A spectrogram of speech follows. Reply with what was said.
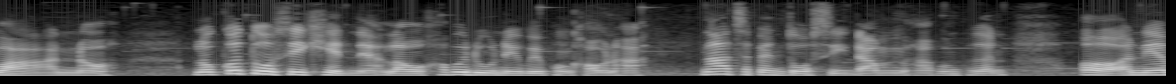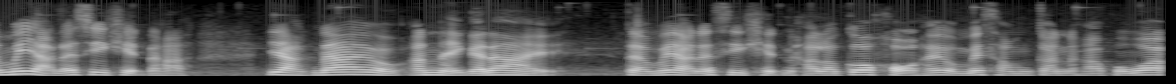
หวานๆเนาะแล้วก็ตัวซีเคดเนี่ยเราเข้าไปดูในเว็บของเขานะคะ น่าจะเป็นตัวสีดำนะคะเพื่อนๆเอออันนี้ไม่อยากได้ซีเคดนะคะ อยากได้แบบอันไหนก็ได้ แต่ไม่อยากได้ซีเคดนะคะแล้วก็ขอให้แบบไม่ซ้ำกันนะคะ เพราะว่า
